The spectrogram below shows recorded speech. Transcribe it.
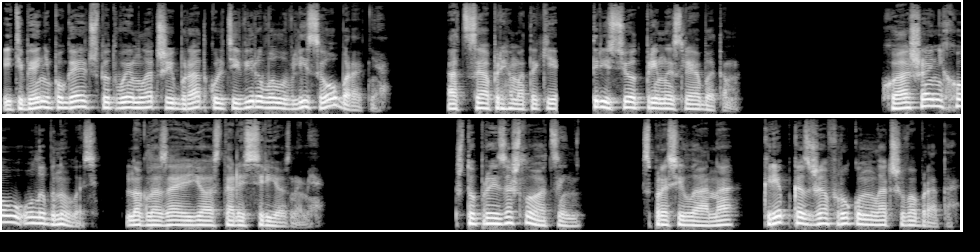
И тебя не пугает, что твой младший брат культивировал в лисы оборотня? Отца прямо-таки трясет при мысли об этом. Хуашань Хоу улыбнулась, но глаза ее остались серьезными. «Что произошло, Ацинь?» – спросила она, крепко сжав руку младшего брата.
